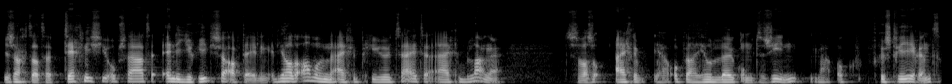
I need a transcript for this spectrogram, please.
Je zag dat er technici op zaten en de juridische afdeling. En die hadden allemaal hun eigen prioriteiten en eigen belangen. Dus dat was eigenlijk ja, ook wel heel leuk om te zien, maar ook frustrerend.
